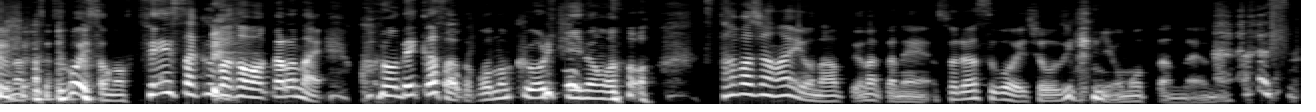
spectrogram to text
て なんかすごいその制作場がわからないこのでかさとこのクオリティのものスタバじゃないよなっていうなんかねそれはすごい正直に思ったんだよね。そう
